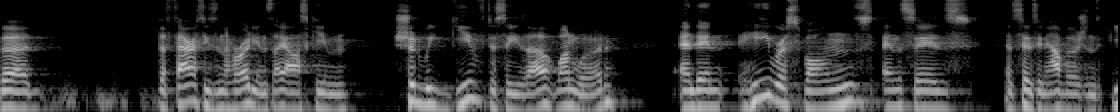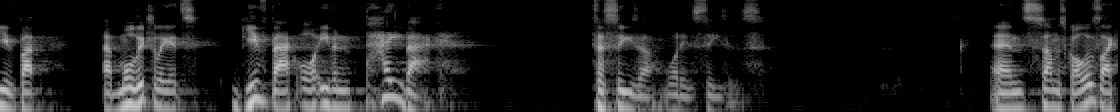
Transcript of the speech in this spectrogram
the, the Pharisees and the Herodians, they ask him, Should we give to Caesar? One word. And then he responds and says, it says in our versions, give, but uh, more literally, it's give back or even pay back to Caesar what is Caesar's. And some scholars, like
